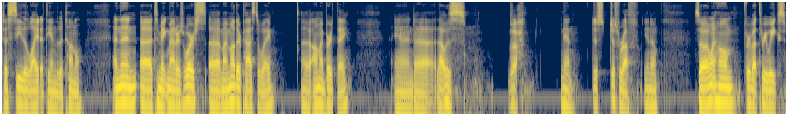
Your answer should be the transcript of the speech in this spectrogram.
to see the light at the end of the tunnel. And then uh, to make matters worse, uh, my mother passed away uh, on my birthday, and uh, that was, ugh, man, just just rough, you know. So I went home for about three weeks,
